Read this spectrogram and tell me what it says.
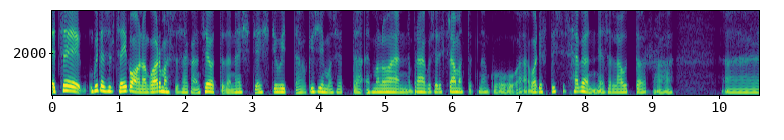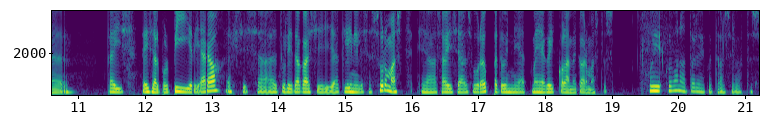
et see, kuidas üldse ego nagu armastusega on seotud, on hästi-hästi huvitav küsimus, et, et ma loen praegu sellist raamatut nagu äh, What if this is heaven ja selle autor äh, käis teisel pool piiri ära, ehk siis äh, tuli tagasi kliinilisest surmast ja sai seal suure õppetunni, et meie kõik olemegi armastus. Kui, kui vana ta oli, kui tal see juhtus?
